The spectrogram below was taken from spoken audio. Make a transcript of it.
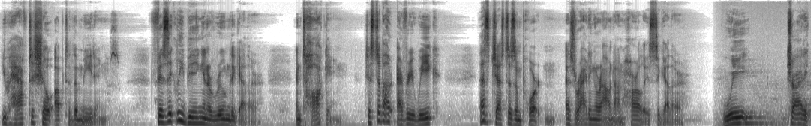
You have to show up to the meetings. Physically being in a room together and talking just about every week that's just as important as riding around on Harleys together. We try to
